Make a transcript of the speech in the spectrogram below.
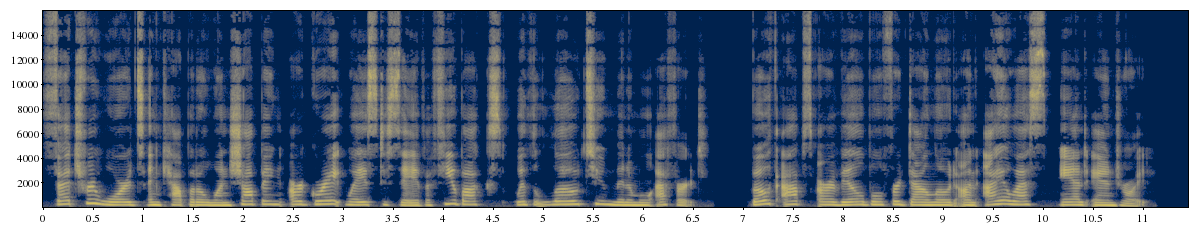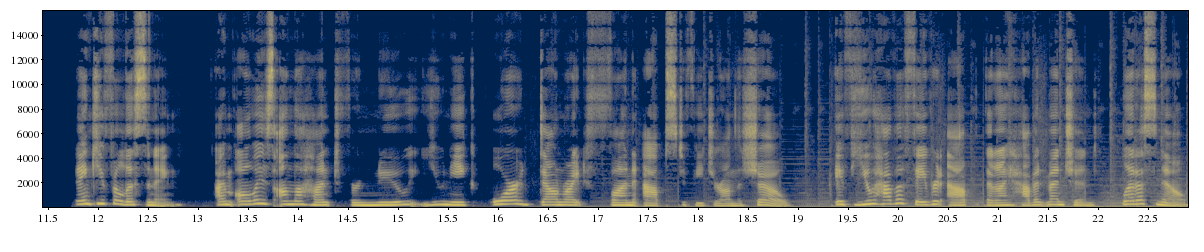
Fetch Rewards and Capital One Shopping are great ways to save a few bucks with low to minimal effort. Both apps are available for download on iOS and Android. Thank you for listening. I'm always on the hunt for new, unique, or downright fun apps to feature on the show. If you have a favorite app that I haven't mentioned, let us know.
